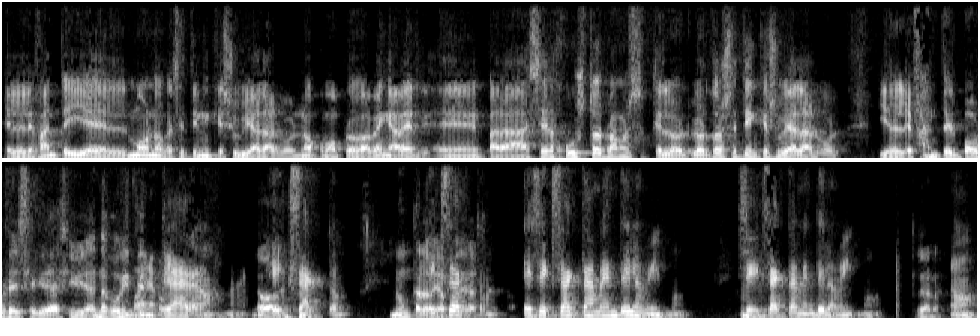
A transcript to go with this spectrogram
elefante y el mono que se tienen que subir al árbol, ¿no? Como prueba, venga, a ver, eh, para ser justos, vamos, que los dos se tienen que subir al árbol. Y el elefante, el pobre, se queda así mirando como diciendo, Bueno, claro, exacto. Nunca lo había podido Es exactamente lo mismo. Es exactamente lo mismo. Claro. ¿no?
